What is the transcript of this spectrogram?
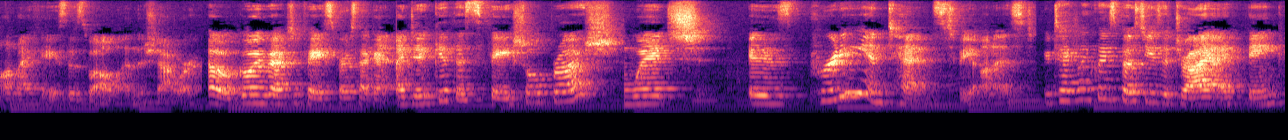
on my face as well in the shower. Oh, going back to face for a second. I did get this facial brush, which is pretty intense to be honest. You're technically supposed to use it dry, I think,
